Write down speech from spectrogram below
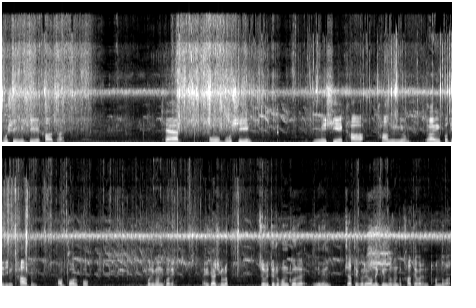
বুসি মিশিয়ে খাওয়াতে হয়। খ্যার ও বুসি মিশিয়ে খাওয়া, খাওয়ানোর নিয়ম। এভাবে প্রতিদিন খাওয়াবেন অল্প অল্প পরিমাণ করে। এই গাছগুলো জমিতে রোপণ করে নেবেন, যাতে করে অনেক দিন পর্যন্ত খাওয়াতে পারেন। ধন্যবাদ।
